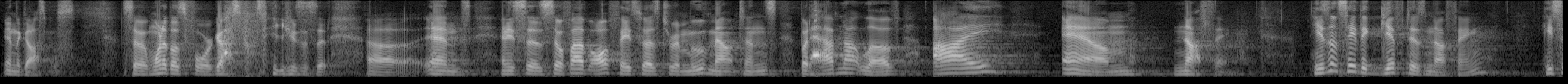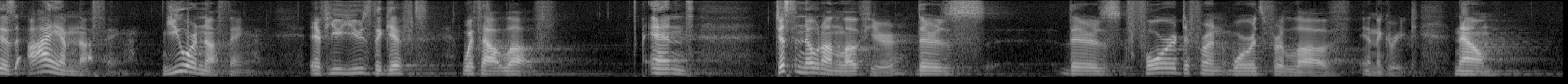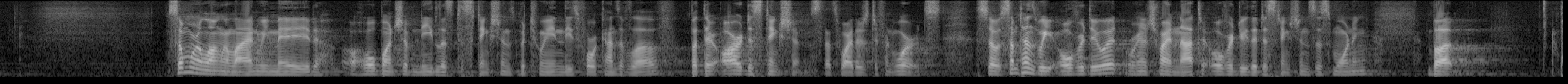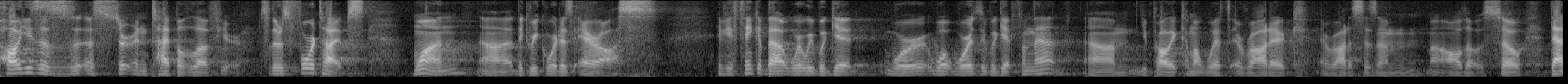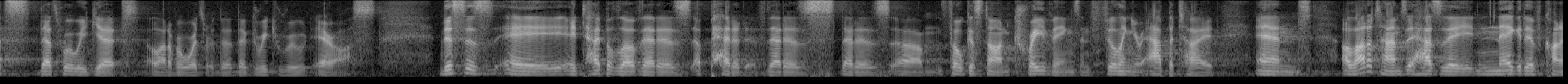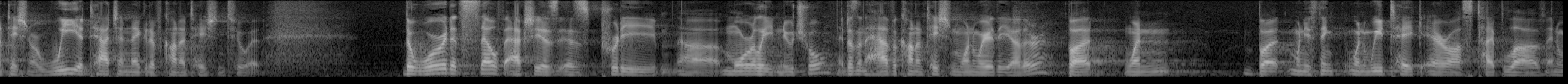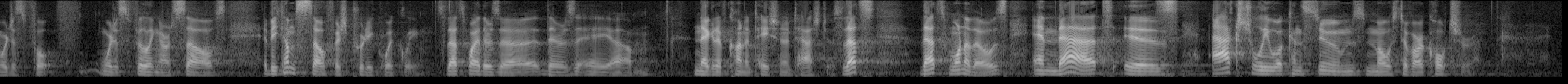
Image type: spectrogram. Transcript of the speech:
in the Gospels. So in one of those four gospels, he uses it. Uh, and, and he says, So if I have all faith so as to remove mountains, but have not love, I am nothing. He doesn't say the gift is nothing. He says, I am nothing. You are nothing if you use the gift without love. And just a note on love here there's, there's four different words for love in the Greek. Now, Somewhere along the line, we made a whole bunch of needless distinctions between these four kinds of love, but there are distinctions. That's why there's different words. So sometimes we overdo it. We're going to try not to overdo the distinctions this morning. But Paul uses a certain type of love here. So there's four types. One, uh, the Greek word is eros. If you think about where we would get word, what words we would get from that, um, you probably come up with erotic, eroticism, uh, all those. So that's that's where we get a lot of our words, the, the Greek root eros. This is a, a type of love that is appetitive, that is, that is um, focused on cravings and filling your appetite. And a lot of times it has a negative connotation, or we attach a negative connotation to it the word itself actually is, is pretty uh, morally neutral. It doesn't have a connotation one way or the other, but when, but when you think, when we take eros type love and we're just, we're just filling ourselves, it becomes selfish pretty quickly. So that's why there's a, there's a um, negative connotation attached to it. So that's, that's one of those, and that is actually what consumes most of our culture.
